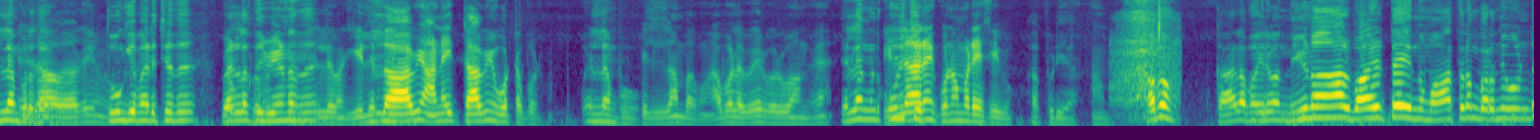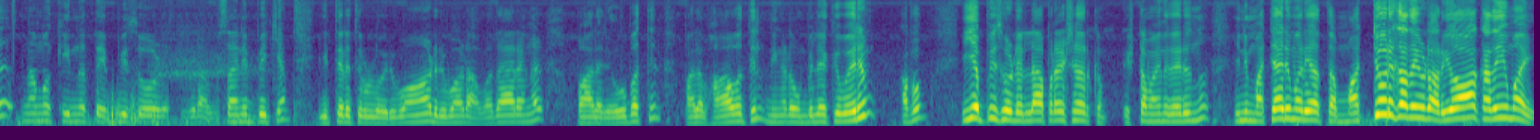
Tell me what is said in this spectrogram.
എല്ലാം പുറത്താക്കും തൂങ്ങി മരിച്ചത് വെള്ളത്തിൽ വീണത് എല്ലാ ആവിയും അനൈത്താവിയും ഓട്ടപ്പെടും. ஆவியும் ஓட்டப்படும் എല്ലാം പോവും எல்லாம் பார்ப்போம் அவ்வளவு பேர் வருவாங்க എല്ലാം കൊണ്ട് കുളിച്ച് எல்லாரையும் குணமடைய செய்வோம் അപ്പടിയാ ஆமா അപ്പം കാലഭൈരവൻ നീണാൾ വാഴട്ടെ എന്ന് മാത്രം പറഞ്ഞുകൊണ്ട് നമുക്ക് ഇന്നത്തെ എപ്പിസോഡ് ഇവിടെ അവസാനിപ്പിക്കാം ഇത്തരത്തിലുള്ള ഒരുപാട് ഒരുപാട് അവതാരങ്ങൾ പല രൂപത്തിൽ പല ഭാവത്തിൽ നിങ്ങളുടെ മുമ്പിലേക്ക് വരും അപ്പം ഈ എപ്പിസോഡ് എല്ലാ പ്രേക്ഷകർക്കും ഇഷ്ടമായെന്ന് കരുതുന്നു ഇനി മറ്റാരും അറിയാത്ത മറ്റൊരു കഥയുടെ അറിയാ കഥയുമായി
